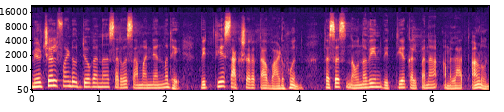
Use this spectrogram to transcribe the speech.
म्युच्युअल फंड उद्योगानं सर्वसामान्यांमध्ये वित्तीय साक्षरता वाढवून तसंच नवनवीन वित्तीय कल्पना अंमलात आणून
